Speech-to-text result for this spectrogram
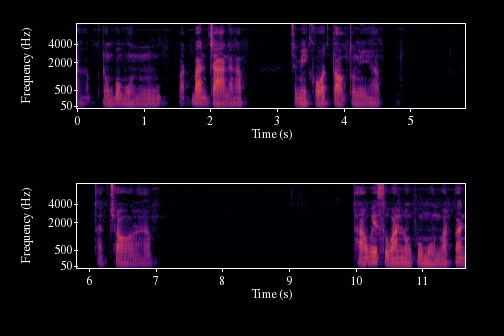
นะครับ หลวงปู่หมุนวัดบ้านจานนะครับ จะมีโค้ดตอกตรงนี้ครับทัดช่อนะครับท้าวเวสสุวรรณหลวงปู่หมุนวัดบ้าน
